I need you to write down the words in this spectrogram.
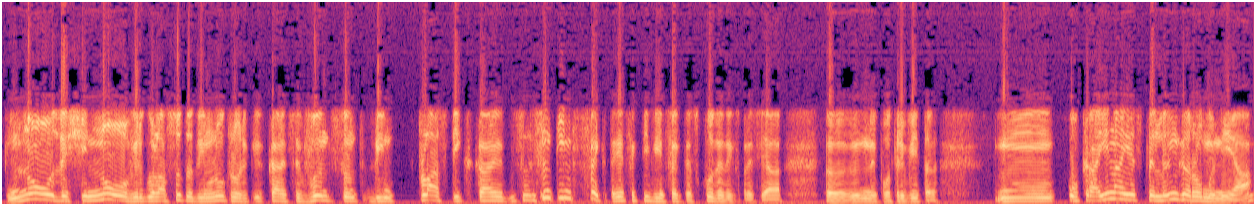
99,% din lucruri care se vând sunt din plastic, care sunt, sunt infecte, efectiv infecte, scuze de expresia uh, nepotrivită. Um, Ucraina este lângă România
